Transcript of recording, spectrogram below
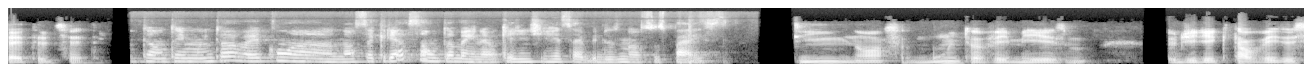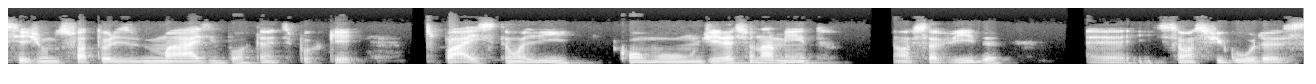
etc, etc. Então tem muito a ver com a nossa criação também, né? O que a gente recebe dos nossos pais. Sim, nossa, muito a ver mesmo. Eu diria que talvez esse seja um dos fatores mais importantes, porque os pais estão ali como um direcionamento na nossa vida, é, são as figuras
